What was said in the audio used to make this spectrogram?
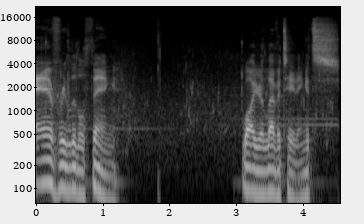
every little thing while you're levitating. It's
